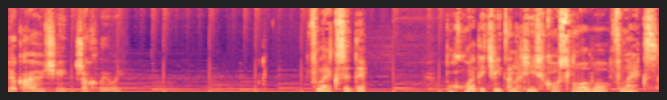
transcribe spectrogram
лякаючий, жахливий. Флексити походить від англійського слова flex,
